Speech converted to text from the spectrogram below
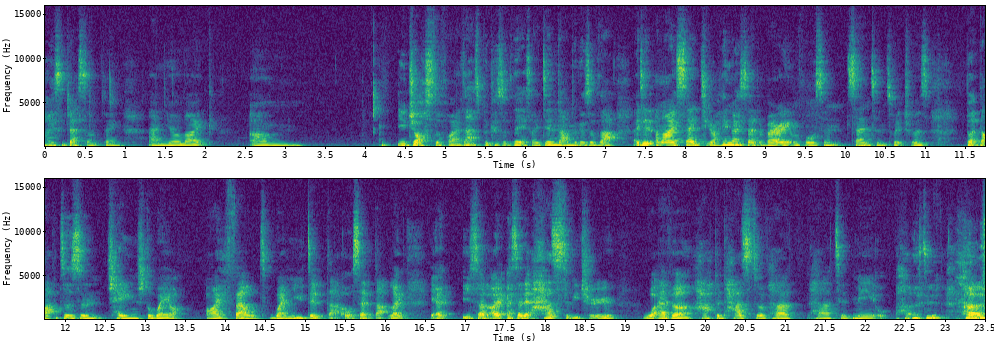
I suggest something and you're like, um, you justify that's because of this. I did that Mm. because of that. I did, and I said to you, I think I said a very important sentence, which was, but that doesn't change the way I, I felt when you did that or said that. Like it, you said, I, I said it has to be true. Whatever happened has to have hurt, hurted me or hurted hurt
